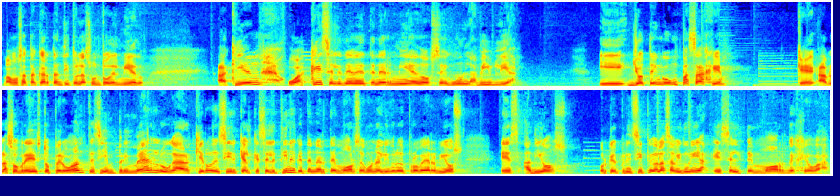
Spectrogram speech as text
Vamos a atacar tantito el asunto del miedo. ¿A quién o a qué se le debe de tener miedo según la Biblia? Y yo tengo un pasaje que habla sobre esto, pero antes y en primer lugar quiero decir que al que se le tiene que tener temor, según el libro de Proverbios, es a Dios, porque el principio de la sabiduría es el temor de Jehová.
